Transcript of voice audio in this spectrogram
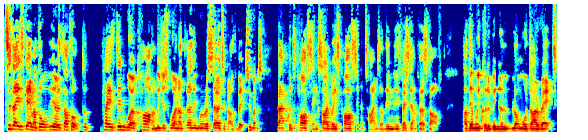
today's game, I thought you know, I thought the players did work hard. We just weren't. I don't think we were assertive. I was a bit too much backwards passing, sideways passing at times. I think, especially that first half. I think we could have been a lot more direct,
